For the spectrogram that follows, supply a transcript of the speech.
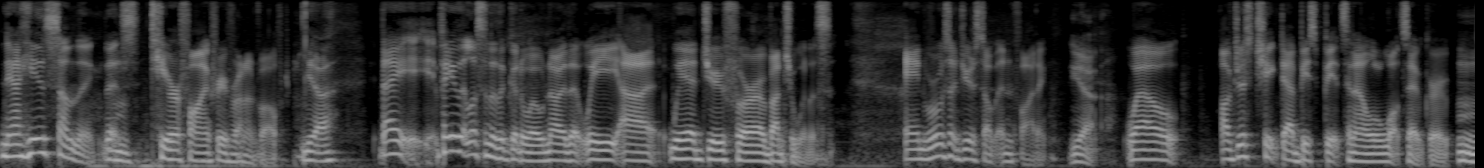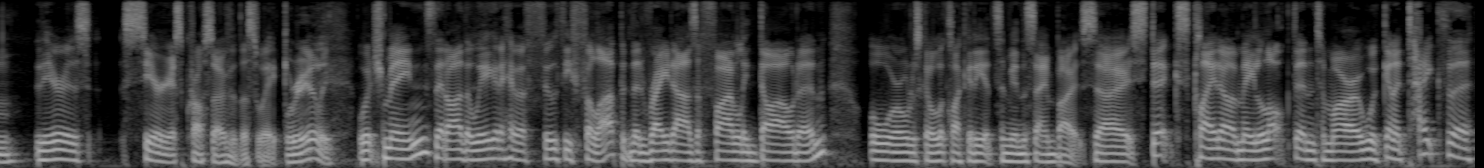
now here's something that's terrifying for everyone involved. Yeah. They people that listen to the Good Oil know that we uh, we're due for a bunch of winners, and we're also due to stop infighting. Yeah. Well, I've just checked our best bets in our little WhatsApp group. Hmm. There is serious crossover this week, Really? which means that either we're going to have a filthy fill up and the radars are finally dialed in, or we're all just going to look like idiots and be in the same boat. So, Sticks, Clado, and me locked in tomorrow. We're going to take the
